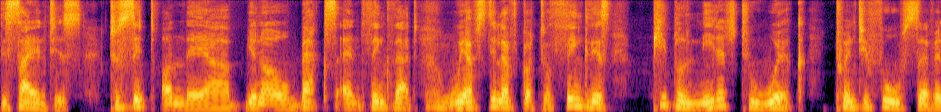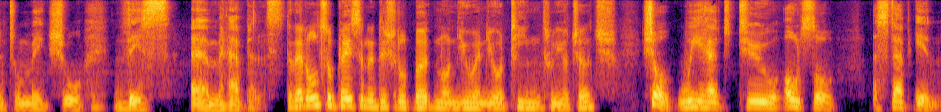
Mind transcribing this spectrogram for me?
the scientists to sit on their, you know, backs and think that we have still have got to think this. People needed to work 24 7 to make sure this um, happens. Did that also place an additional burden on you and your team through your church? Sure. We had to also step in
